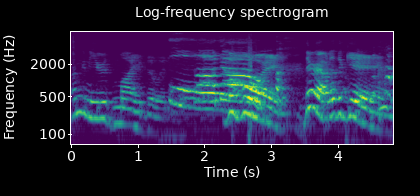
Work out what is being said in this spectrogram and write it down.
I'm gonna use my ability. Oh, no! The void! They're out of the game!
